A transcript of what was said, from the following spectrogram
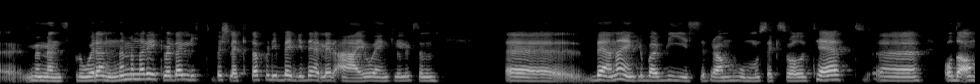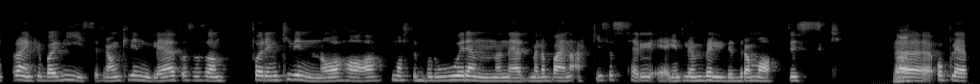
eh, med mens blodet renner, men allikevel det er litt beslekta, fordi begge deler er jo egentlig liksom eh, Det ene er egentlig bare å vise fram homoseksualitet, eh, og det andre er egentlig bare å vise fram kvinnelighet. altså sånn for en kvinne å ha masse blod rennende ned mellom beina er ikke i seg selv egentlig en veldig dramatisk uh, opplevelse.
